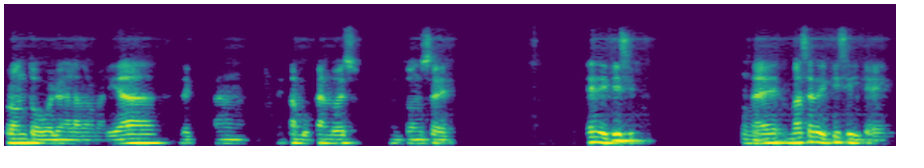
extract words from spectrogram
pronto vuelven a la normalidad, de que están, están buscando eso. Entonces, es difícil. va a ser difícil que,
